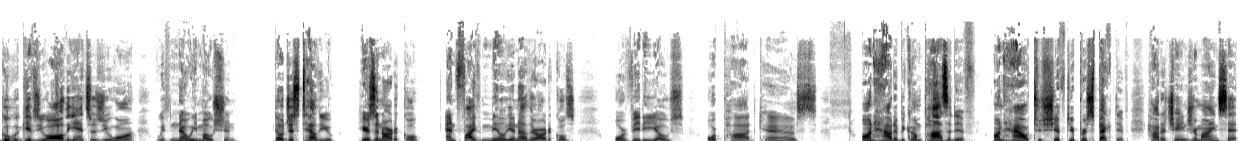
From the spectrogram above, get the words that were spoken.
Google gives you all the answers you want with no emotion. They'll just tell you, here's an article and 5 million other articles or videos or podcasts on how to become positive, on how to shift your perspective, how to change your mindset.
